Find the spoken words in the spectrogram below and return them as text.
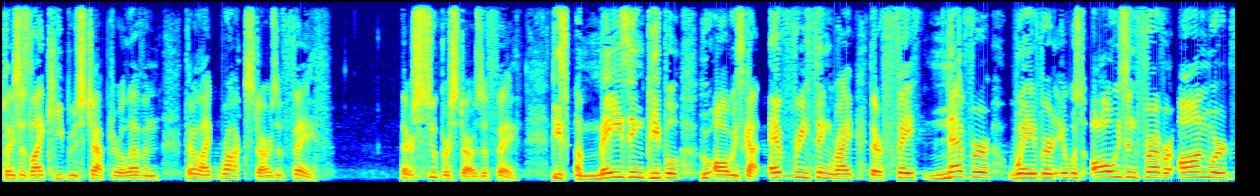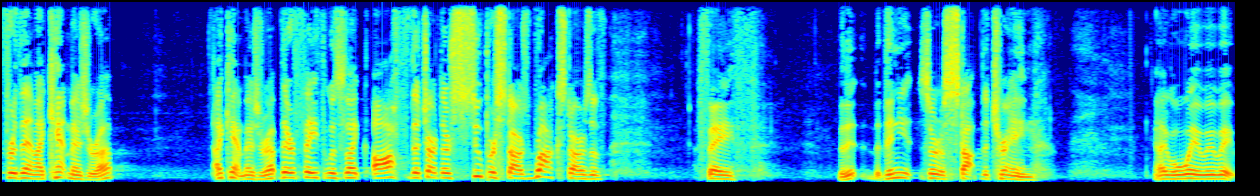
places like Hebrews chapter 11, they're like rock stars of faith. They're superstars of faith. These amazing people who always got everything right. Their faith never wavered. It was always and forever onward for them. I can't measure up. I can't measure up. Their faith was like off the chart. They're superstars, rock stars of faith. But, then you sort of stop the train You're like, well, wait, wait, wait,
